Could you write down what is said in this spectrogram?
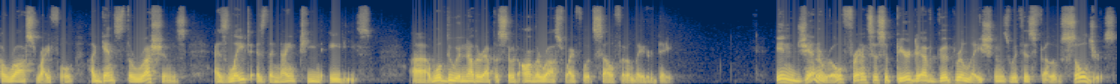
a Ross rifle against the Russians as late as the 1980s. Uh, we'll do another episode on the Ross rifle itself at a later date. In general, Francis appeared to have good relations with his fellow soldiers.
